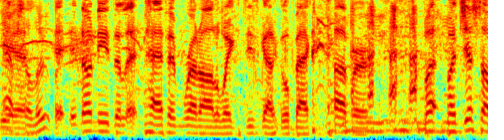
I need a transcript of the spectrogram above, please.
Yeah, Absolutely. It, it don't need to let, have him run all the way because he's got to go back and cover. but but just a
